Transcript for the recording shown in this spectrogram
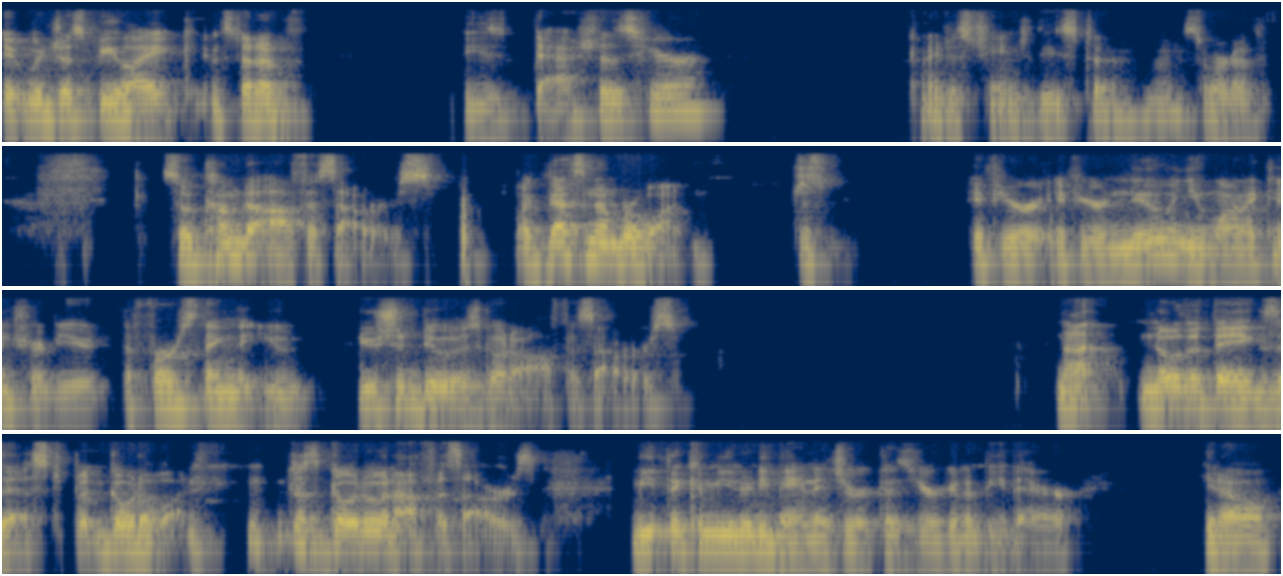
it would just be like instead of these dashes here. Can I just change these to mm, sort of? So come to office hours. Like that's number one. Just if you're if you're new and you want to contribute, the first thing that you you should do is go to office hours. Not know that they exist, but go to one. just go to an office hours. Meet the community manager because you're going to be there. You know,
